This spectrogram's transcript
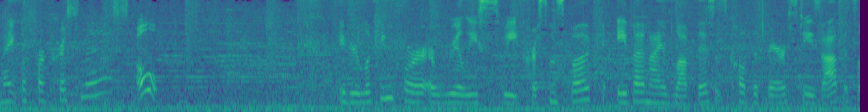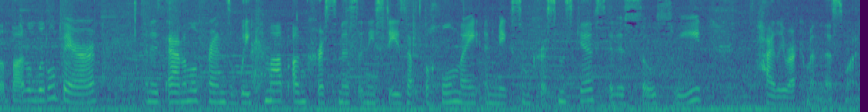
Night before Christmas. Oh, if you're looking for a really sweet Christmas book, Ava and I love this. It's called The Bear Stays Up. It's about a little bear and his animal friends wake him up on Christmas and he stays up the whole night and makes some Christmas gifts. It is so sweet. Highly recommend this one.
